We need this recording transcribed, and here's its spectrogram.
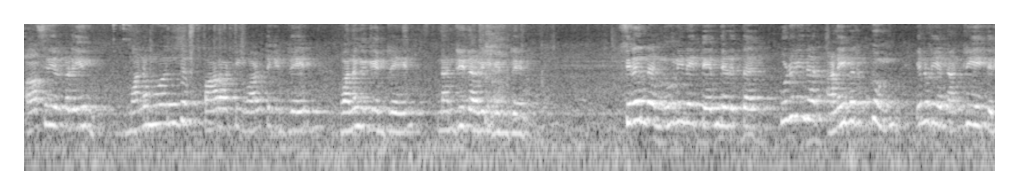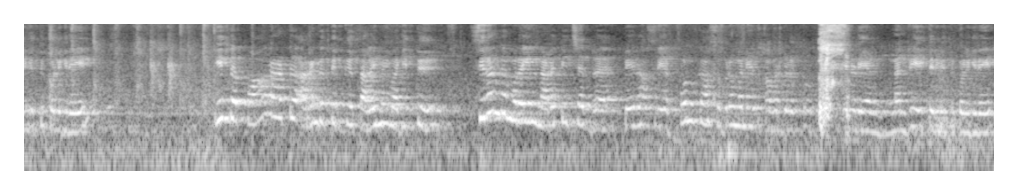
ஆசிரியர்களையும் மனமுவந்து பாராட்டி வாழ்த்துகின்றேன் வணங்குகின்றேன் நன்றி நல்கின்றேன் சிறந்த நூலினை தேர்ந்தெடுத்த குழுவினர் அனைவருக்கும் என்னுடைய நன்றியை தெரிவித்துக் கொள்கிறேன். இந்த பாராட்டு அரங்கத்திற்கு தலைமை வகித்து சிறந்த முறையில் நடத்தி சென்ற பேராசிரியர் பொன்கா சுப்பிரமணியன் அவர்களுக்கும் என்னுடைய நன்றியை தெரிவித்துக் கொள்கிறேன்.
